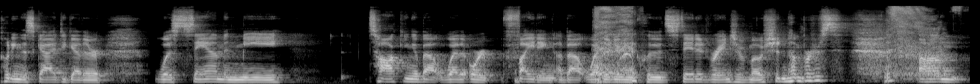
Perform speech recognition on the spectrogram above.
putting this guide together was Sam and me talking about whether or fighting about whether to include stated range of motion numbers. Um,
